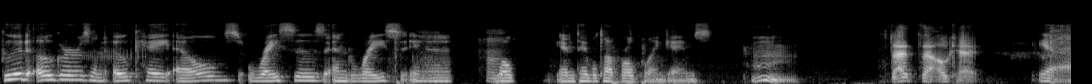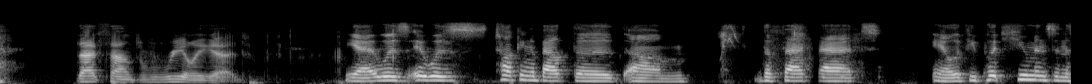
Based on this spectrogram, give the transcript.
good ogres and okay elves, races and race in Hmm. role in tabletop role playing games. Hmm. That's uh, okay. Yeah, That sounds really good. Yeah, it was it was talking about the um, the fact that you know if you put humans in the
